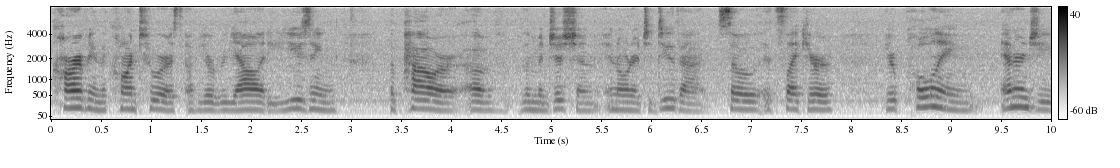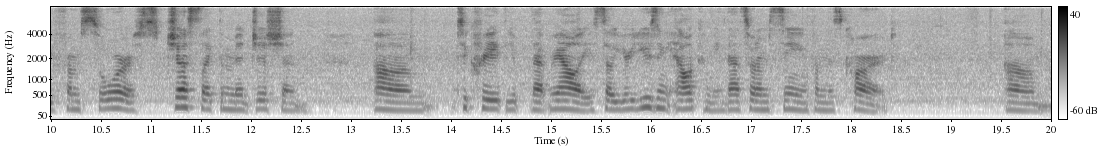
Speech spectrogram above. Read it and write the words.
carving the contours of your reality using the power of the magician in order to do that. So it's like you're you're pulling energy from source just like the magician um, to create the, that reality. So you're using alchemy. That's what I'm seeing from this card. Um,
